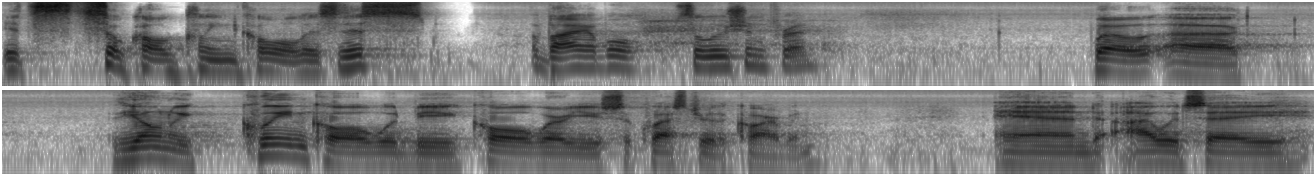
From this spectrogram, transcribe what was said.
it's so-called clean coal. Is this a viable solution, Fred? Well, uh, the only clean coal would be coal where you sequester the carbon. And I would say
